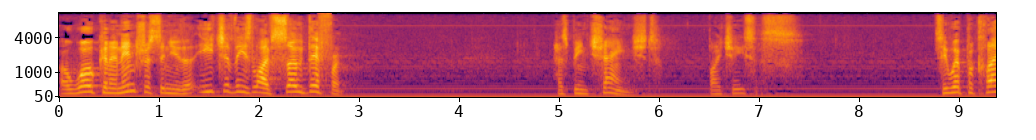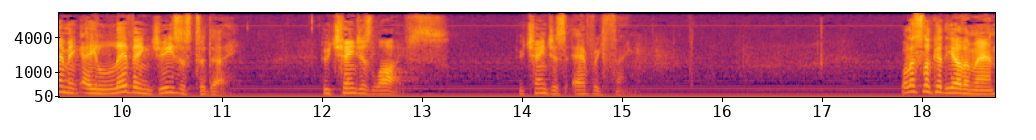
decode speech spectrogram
awoken an interest in you that each of these lives, so different, has been changed by Jesus? See, we're proclaiming a living Jesus today who changes lives, who changes everything. Well, let's look at the other man.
